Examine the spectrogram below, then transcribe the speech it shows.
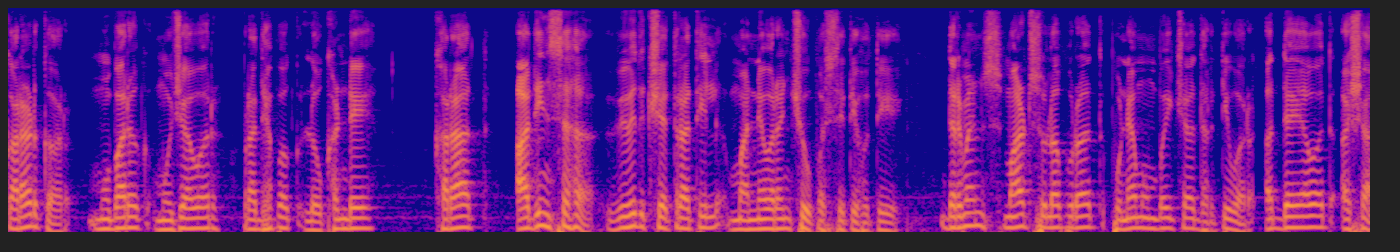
कराडकर मुबारक मोजावर प्राध्यापक लोखंडे खरात आदींसह विविध क्षेत्रातील मान्यवरांची उपस्थिती होती. दरम्यान स्मार्ट सोलापुरात पुण्या मुंबईच्या धर्तीवर अद्ययावत अशा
